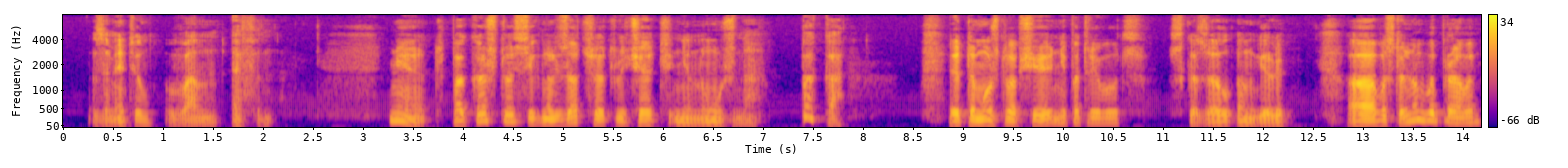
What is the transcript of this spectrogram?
— заметил Ван Эффен. — Нет, пока что сигнализацию отключать не нужно. Пока. — Это может вообще не потребоваться, — сказал Ангеле. А в остальном вы правы.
